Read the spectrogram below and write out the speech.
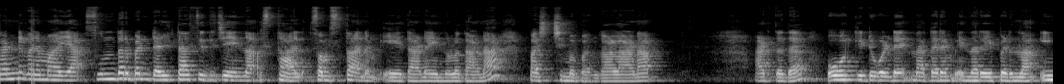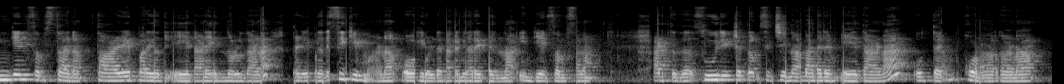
കണ്ണിവനമായ സുന്ദർബൻ ഡെൽറ്റ സ്ഥിതി ചെയ്യുന്ന സ്ഥാൽ സംസ്ഥാനം ഏതാണ് എന്നുള്ളതാണ് പശ്ചിമ ബംഗാളാണ്. അടുത്തത് ഓർക്കിഡുകളുടെ നഗരം എന്നറിയപ്പെടുന്ന ഇന്ത്യൻ സംസ്ഥാനം താഴെ പറയുന്നത് ഏതാണ് എന്നുള്ളതാണ്. സിക്കിം ആണ് ഓർക്കിഡുകളുടെ നഗരം എന്നറിയപ്പെടുന്ന ഇന്ത്യൻ സംസ്ഥാനം. അടുത്തത് സൂര്യക്ഷേത്രം സ്ഥിതി ചെയ്യുന്ന നഗരം ഏതാണ്? ഉത്തരം കൊണാർക്കാണ്.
